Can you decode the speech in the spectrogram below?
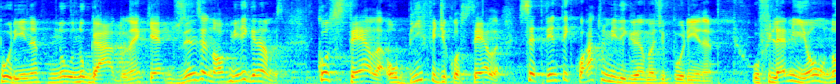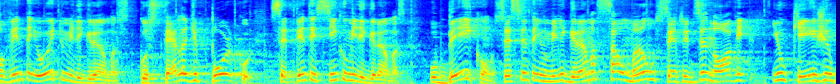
purina no, no gado, né, que é 219 miligramas. Costela ou bife de costela, 74 miligramas de purina. O filé mignon, 98 miligramas. Costela de porco, 75 miligramas. O bacon, 61 miligramas. Salmão, 119 e o queijo,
